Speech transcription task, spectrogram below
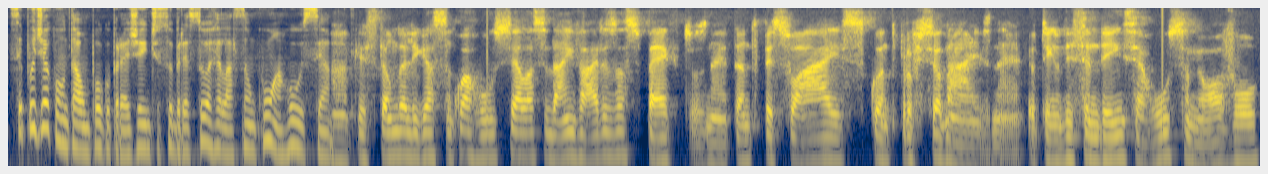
Você podia contar um pouco pra gente sobre a sua relação com a Rússia? A questão da ligação com a Rússia, ela se dá em vários aspectos, né, tanto pessoais quanto profissionais, né? Eu tenho descendência russa, meu avô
